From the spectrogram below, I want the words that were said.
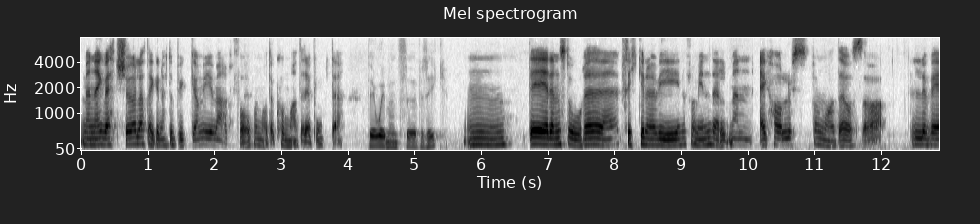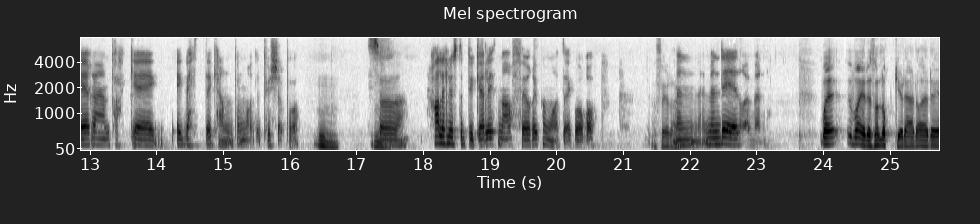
Men jeg vet sjøl at jeg er nødt til å bygge mye mer for å på en måte komme til det punktet. Til women's eh, fysikk. Mm, det er den store prikken over i-en for min del. Men jeg har lyst på en måte også å levere en pakke jeg, jeg vet jeg kan på en måte pushe på. Mm. Så jeg har litt lyst til å bygge litt mer før jeg på en måte går opp. Det. Men, men det er drømmen. Hva, er, hva er det som lokker der, da? Er det,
